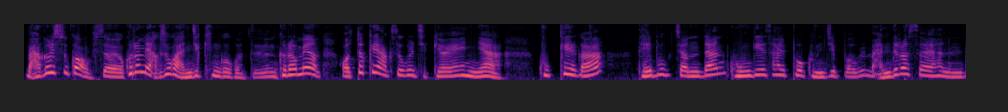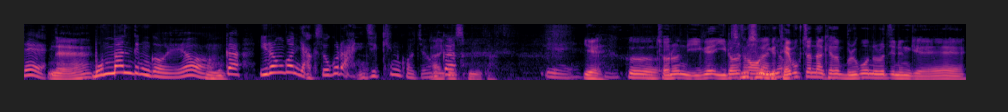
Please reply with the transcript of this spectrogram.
막을 수가 없어요. 그러면 약속 안 지킨 거거든. 그러면 어떻게 약속을 지켜야 했냐? 국회가 대북 전단 공개 살포 금지법을 만들었어야 하는데 네. 못 만든 거예요. 음. 그러니까 이런 건 약속을 안 지킨 거죠. 그러니까 알겠습니다. 예. 예. 그 저는 이게 이런. 상황이 대북 전단 계속 물고 늘어지는 게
